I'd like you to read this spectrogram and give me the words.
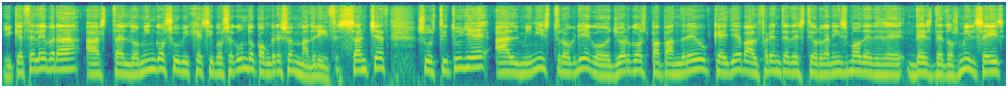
y que celebra hasta el domingo su vigésimo segundo congreso en Madrid. Sánchez sustituye al ministro griego Yorgos Papandreou que lleva al frente de este organismo desde, desde 2006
